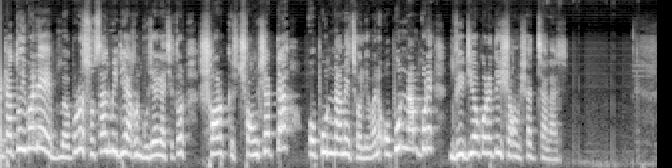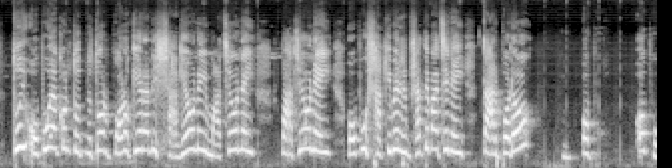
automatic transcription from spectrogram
এটা তুই মানে পুরো সোশ্যাল মিডিয়া এখন বুঝে গেছে। তোর সংসারটা অপুর নামে চলে। মানে অপুর নাম করে ভিডিও করে তুই সংসার চালাস। তুই অপু এখন তোর পরকীয় রানীর সাগেও নেই, মাছেও নেই, পাঁচেও নেই, অপু সাকিবের সাথে পাচে নেই, তারপরেও অপু অপু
